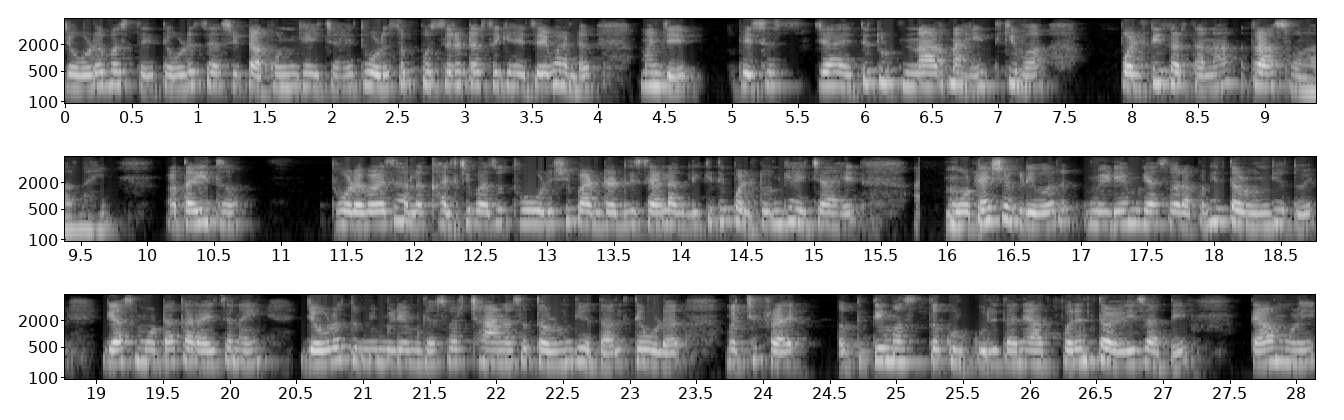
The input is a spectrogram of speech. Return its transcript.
जेवढं बसते तेवढंच अशी टाकून घ्यायचे आहे. थोडंसं पसरट असं घ्यायचं आहे भांडं. म्हणजे फेसेस जे आहे ते तुटणार नाहीत किंवा पलटी करताना त्रास होणार नाही. आता इथं थोड्या वेळ झालं खालची बाजू थोडीशी पांढरट दिसायला लागली की ते पलटून घ्यायचे आहेत. मोठ्या शेगडीवर मिडियम गॅसवर आपण हे तळून घेतो आहे गॅस मोठा करायचा नाही. जेवढं तुम्ही मिडियम गॅसवर छान असं तळून घेताल तेवढं मच्छी फ्राय अगदी मस्त कुरकुरीत आणि आतपर्यंत तळली जाते. त्यामुळे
